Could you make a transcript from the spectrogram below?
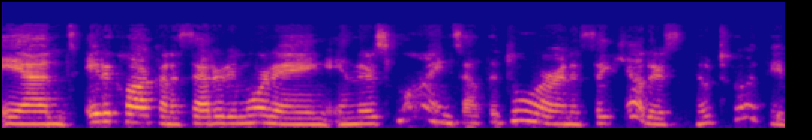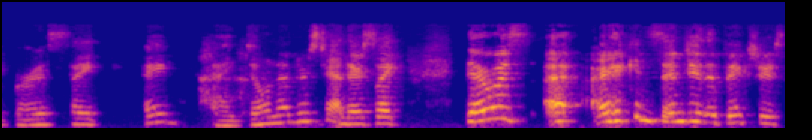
And eight o'clock on a Saturday morning, and there's lines out the door, and it's like, yeah, there's no toilet paper. It's like, I, I don't understand. There's like, there was, I, I can send you the pictures.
